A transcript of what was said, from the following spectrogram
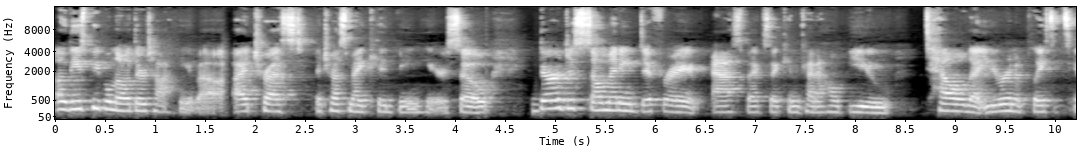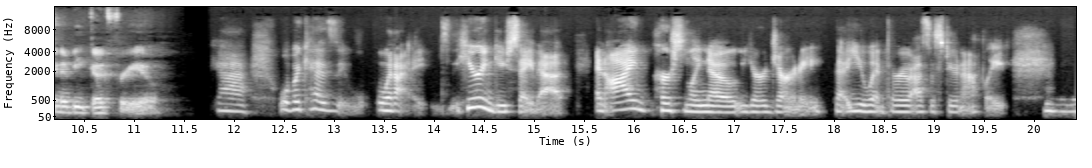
oh, these people know what they're talking about. I trust, I trust my kid being here. So there are just so many different aspects that can kind of help you tell that you're in a place that's going to be good for you. Yeah. Well, because when I hearing you say that, and I personally know your journey that you went through as a student athlete. Mm-hmm.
